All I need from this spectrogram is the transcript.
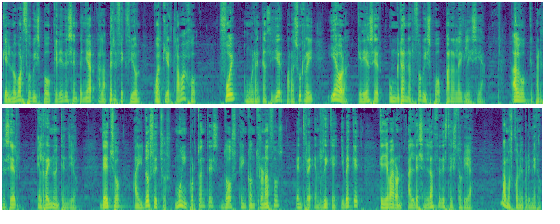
que el nuevo arzobispo quería desempeñar a la perfección cualquier trabajo. Fue un gran canciller para su rey y ahora quería ser un gran arzobispo para la iglesia. Algo que parece ser el rey no entendió. De hecho, hay dos hechos muy importantes, dos encontronazos entre Enrique y Becket que llevaron al desenlace de esta historia. Vamos con el primero.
